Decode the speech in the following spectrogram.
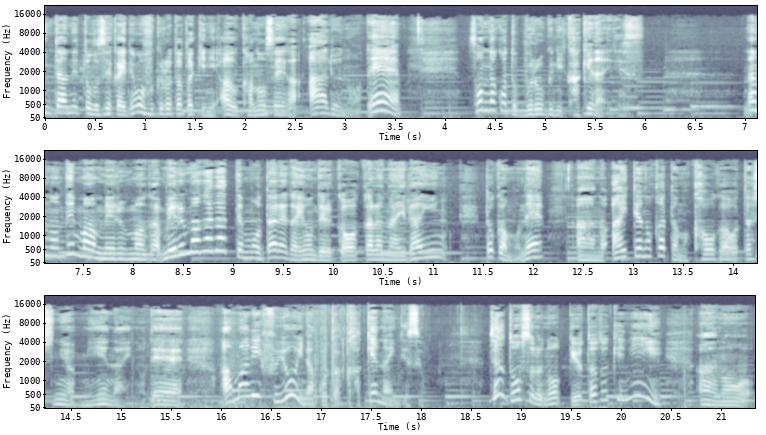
ンターネットの世界でも袋叩きに合う可能性があるのでそんなことブログに書けないです。なので、まあ、メルマガ。メルマガだってもう誰が読んでるかわからない LINE とかもね、あの、相手の方の顔が私には見えないので、あまり不用意なことは書けないんですよ。じゃあどうするの？って言った時にあの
